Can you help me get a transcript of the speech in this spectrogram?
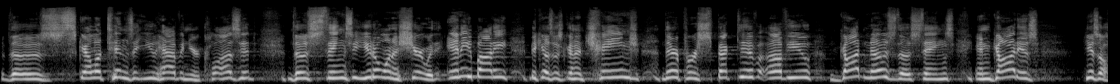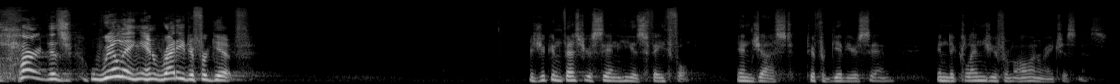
those skeletons that you have in your closet, those things that you don't want to share with anybody because it's going to change their perspective of you. God knows those things, and God is, He has a heart that's willing and ready to forgive. As you confess your sin, He is faithful and just to forgive your sin and to cleanse you from all unrighteousness.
